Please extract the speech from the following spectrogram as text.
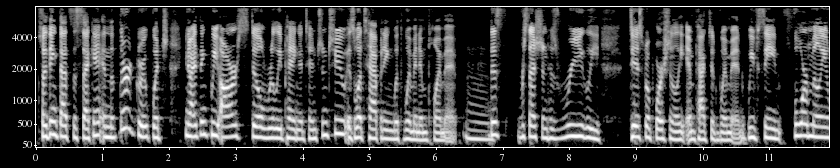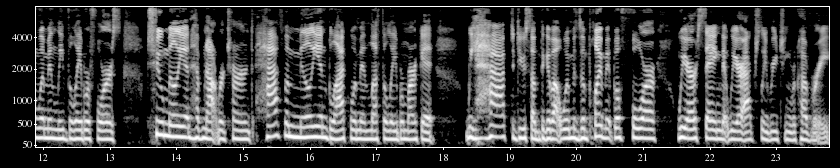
So I think that's the second. And the third group, which, you know, I think we are still really paying attention to is what's happening with women employment. Mm. This recession has really disproportionately impacted women. We've seen 4 million women leave the labor force. 2 million have not returned. Half a million black women left the labor market we have to do something about women's employment before we are saying that we are actually reaching recovery.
